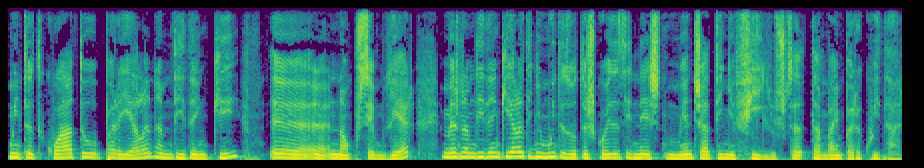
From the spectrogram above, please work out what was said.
muito adequado para ela, na medida em que, uh, não por ser mulher, mas na medida em que ela tinha muitas outras coisas e neste momento já tinha filhos também para cuidar.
